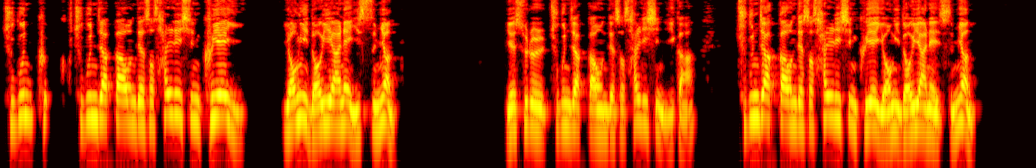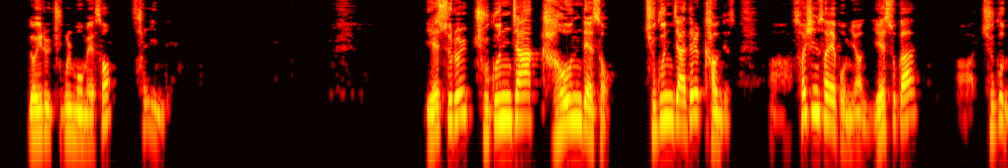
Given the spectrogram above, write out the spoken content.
죽은 그 죽은 자 가운데서 살리신 그의 영이 너희 안에 있으면 예수를 죽은 자 가운데서 살리신 이가 죽은 자 가운데서 살리신 그의 영이 너희 안에 있으면 너희를 죽을 몸에서 살린대 예수를 죽은 자 가운데서 죽은 자들 가운데서 아, 서신서에 보면 예수가 아, 죽음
